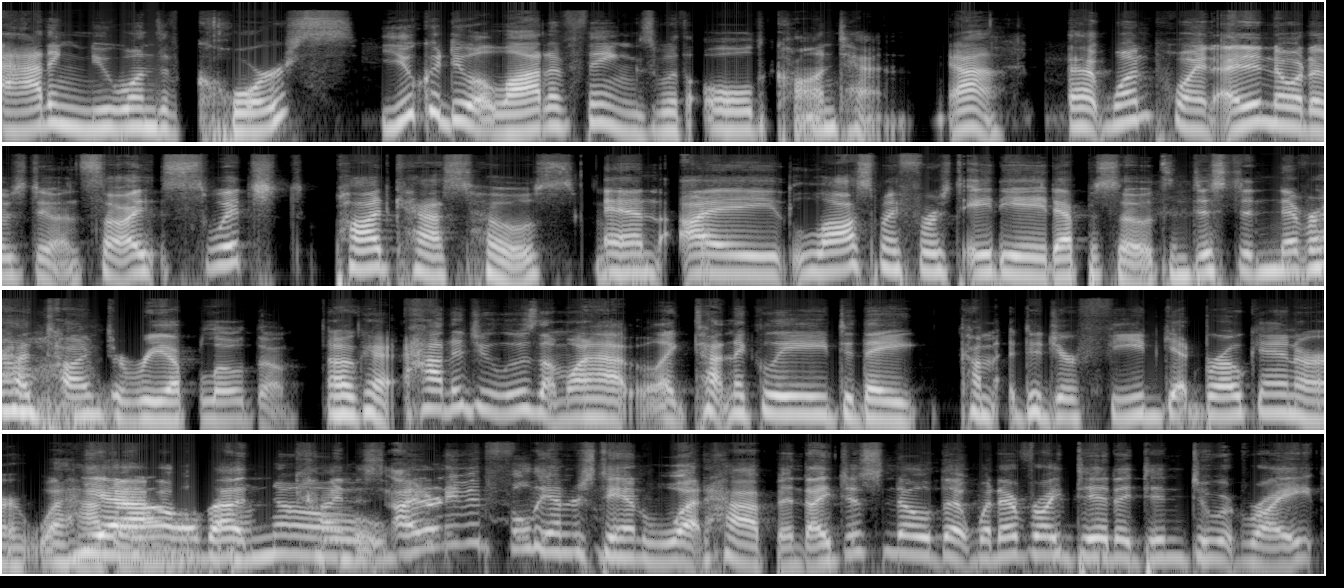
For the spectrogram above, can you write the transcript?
adding new ones of course you could do a lot of things with old content yeah At one point, I didn't know what I was doing. So I switched podcast hosts Mhm. and I lost my first 88 episodes and just did, never had time to re upload them. okay how did you lose them what happened like technically did they come did your feed get broken or what happened Yeah, all that oh, no kind of. I don't even fully understand what happened. I just know that whatever I did, I didn't do it right.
